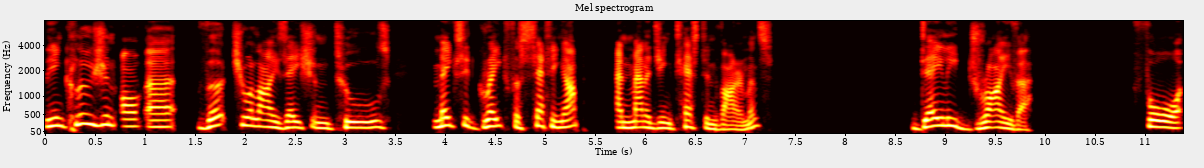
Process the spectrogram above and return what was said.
The inclusion of uh, virtualization tools makes it great for setting up and managing test environments. Daily driver for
